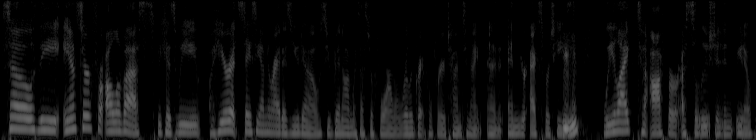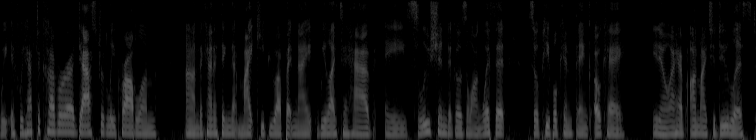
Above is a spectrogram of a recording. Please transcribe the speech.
So the answer for all of us, because we here at Stacy on the Right, as you know, as you've been on with us before, and we're really grateful for your time tonight and, and your expertise. Mm-hmm. We like to offer a solution, and you know, if we if we have to cover a dastardly problem, um, the kind of thing that might keep you up at night, we like to have a solution that goes along with it, so people can think, okay, you know, I have on my to do list,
